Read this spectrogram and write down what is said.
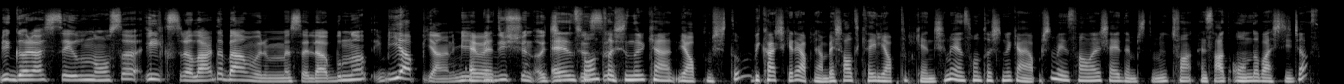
bir garaj sale'ın olsa ilk sıralarda ben varım mesela. Bunu bir yap yani bir, Evet. bir düşün açıkçası. En son taşınırken yapmıştım. Birkaç kere yaptım. Yani 5-6 kere yaptım kendi işimi. En son taşınırken yapmıştım ve insanlara şey demiştim. Lütfen hani saat 10'da başlayacağız.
